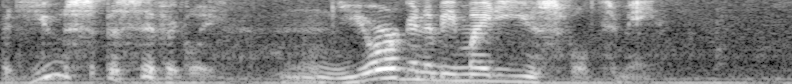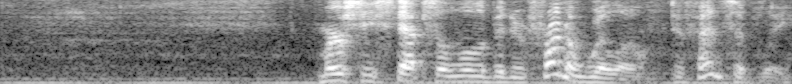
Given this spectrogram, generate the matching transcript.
But you specifically, hmm, you're going to be mighty useful to me. Mercy steps a little bit in front of Willow defensively.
